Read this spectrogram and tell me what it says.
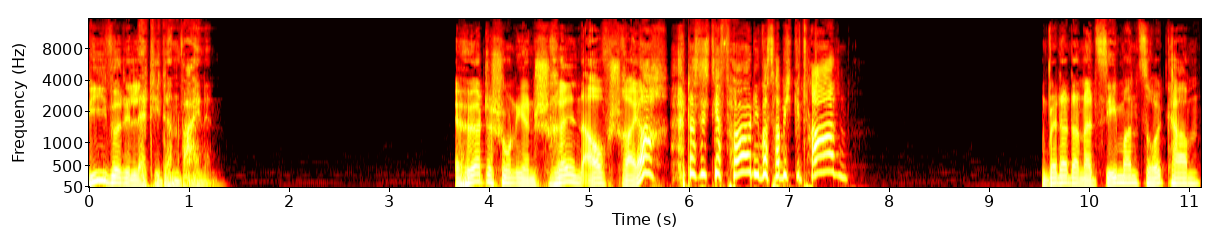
Wie würde Letty dann weinen? Er hörte schon ihren schrillen Aufschrei. Ach, das ist ja Ferdy, was habe ich getan? Und wenn er dann als Seemann zurückkam,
